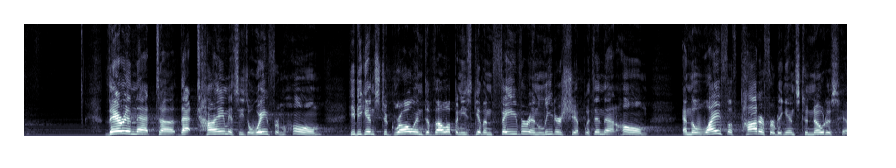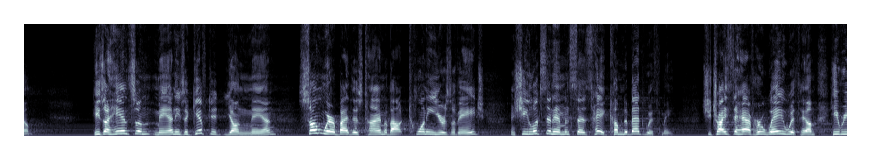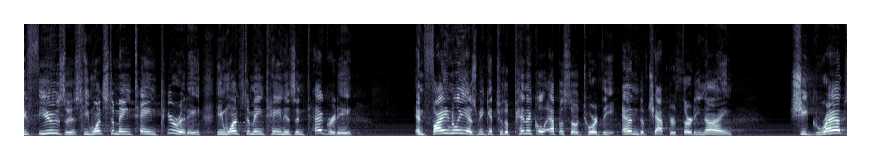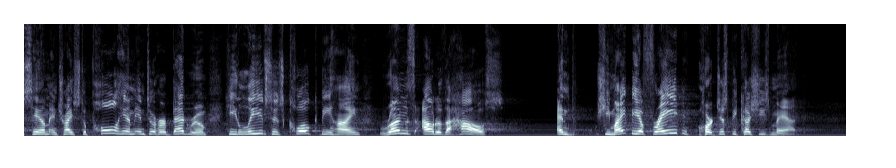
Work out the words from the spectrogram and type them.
There, in that, uh, that time, as he's away from home, he begins to grow and develop, and he's given favor and leadership within that home. And the wife of Potiphar begins to notice him. He's a handsome man, he's a gifted young man, somewhere by this time, about 20 years of age. And she looks at him and says, Hey, come to bed with me. She tries to have her way with him. He refuses. He wants to maintain purity, he wants to maintain his integrity. And finally, as we get to the pinnacle episode toward the end of chapter 39, she grabs him and tries to pull him into her bedroom. He leaves his cloak behind, runs out of the house, and she might be afraid or just because she's mad.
